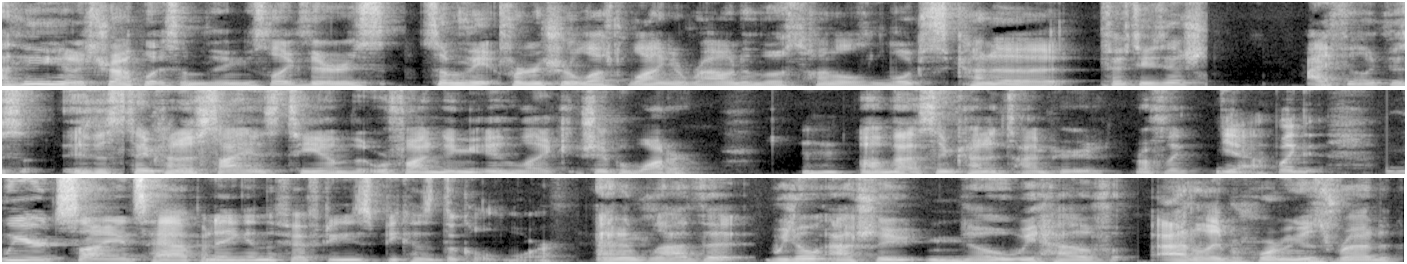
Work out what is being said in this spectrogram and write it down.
I think you can extrapolate some things. Like there's some of the furniture left lying around in those tunnels looks kind of 50s ish. I feel like this is the same kind of science TM that we're finding in like Shape of Water. Um, that same kind of time period, roughly. yeah, like weird science happening in the 50s because of the Cold War. And I'm glad that we don't actually know. We have Adelaide performing as Red,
